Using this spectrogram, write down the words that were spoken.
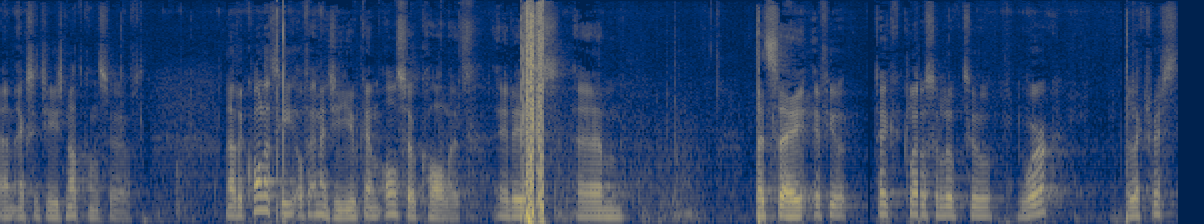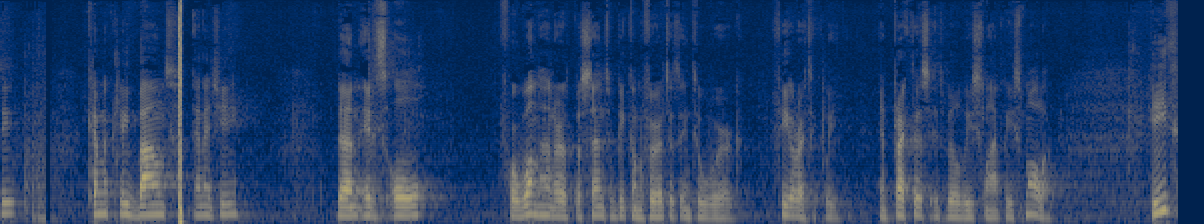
and exergy is not conserved. Now, the quality of energy, you can also call it. It is, um, let's say, if you take a closer look to work, electricity, chemically bound energy, then it's all for 100% to be converted into work, theoretically. In practice, it will be slightly smaller. Heat,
